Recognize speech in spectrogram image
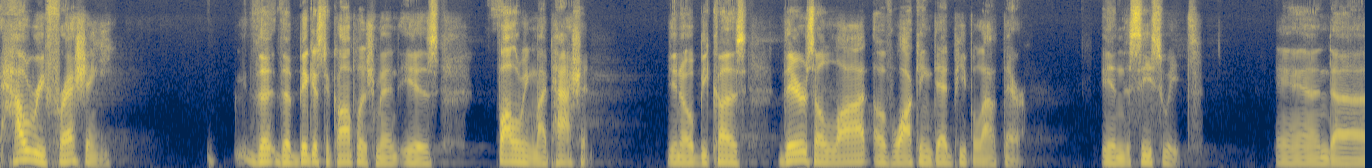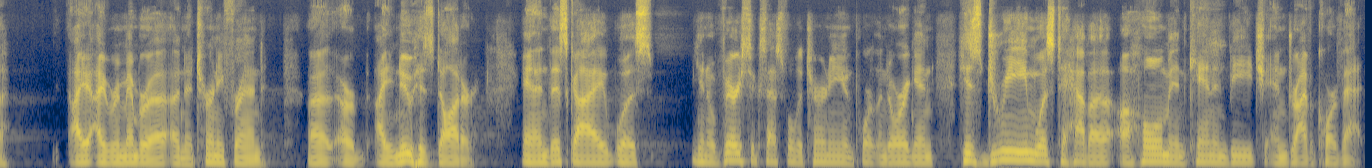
How refreshing. The the biggest accomplishment is following my passion, you know, because there's a lot of walking dead people out there in the C suites. And uh, I, I remember a, an attorney friend, uh, or I knew his daughter, and this guy was, you know, very successful attorney in Portland, Oregon. His dream was to have a, a home in Cannon Beach and drive a Corvette.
